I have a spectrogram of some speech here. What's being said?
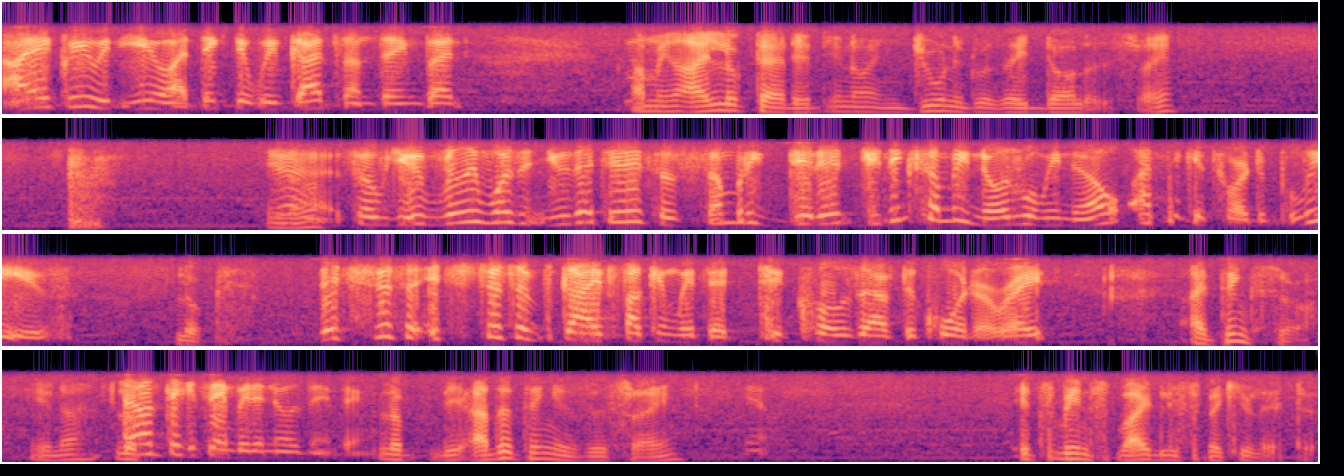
I agree with you. I think that we've got something, but I mean, I looked at it. You know, in June it was eight dollars, right? You yeah. know? So it really wasn't you that did it. So somebody did it. Do you think somebody knows what we know? I think it's hard to believe. Look, It's just a, it's just a guy fucking with it to close out the quarter, right? I think so. You know. I don't think it's anybody that knows anything. look. The other thing is this, right? Yeah. It's been widely speculated.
